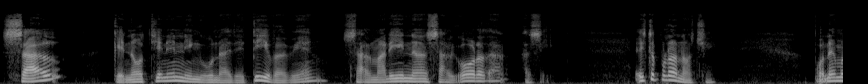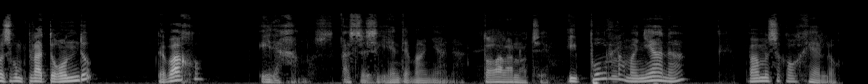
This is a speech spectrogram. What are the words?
Sal que no tiene ninguna aditiva, ¿bien? Sal marina, sal gorda, así. Esto por la noche. Ponemos un plato hondo debajo y dejamos hasta la siguiente mañana. Toda la noche. Y por la mañana vamos a cogerlo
